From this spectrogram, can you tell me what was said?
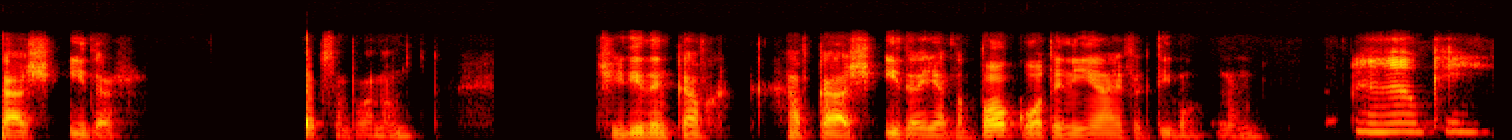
cash either. For example, no? she didn't have have cash either. Ella tampoco tenía efectivo, ¿no? Ah, okay.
